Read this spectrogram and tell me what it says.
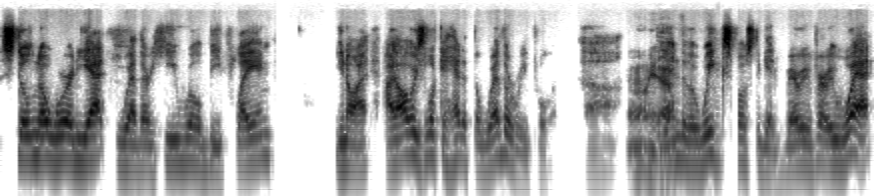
still no word yet whether he will be playing. You know, I, I always look ahead at the weather report. Uh, oh, yeah. The end of the week supposed to get very, very wet.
